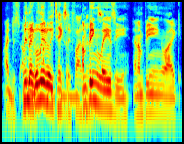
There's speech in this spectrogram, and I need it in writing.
I just I mean, like literally takes like 5 I'm minutes. being lazy and I'm being like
